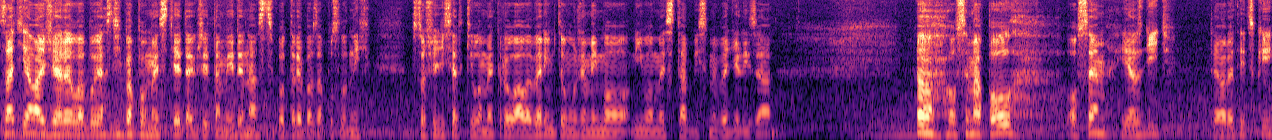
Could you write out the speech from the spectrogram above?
zatiaľ aj žere, lebo jazdí iba po meste, takže tam 11 spotreba za posledných 160 km, ale verím tomu, že mimo, mimo mesta by sme vedeli za uh, 8,5, 8 jazdiť, teoreticky.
